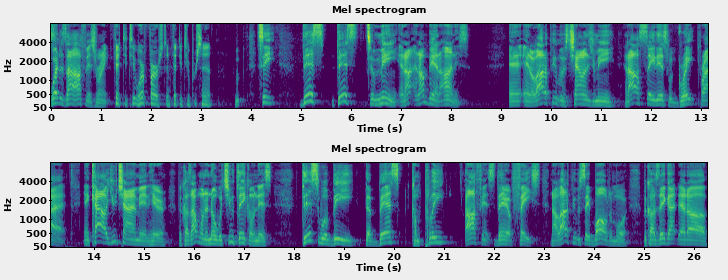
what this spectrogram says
Where does our offense rank? 52. We're first and 52%. See, this this to me, and I and I'm being honest, and, and a lot of people have challenged me, and I'll say this with great pride. And Kyle, you chime in here because I want to know what you think on this. This will be the best complete offense they have faced. Now a lot of people say Baltimore because they got that uh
